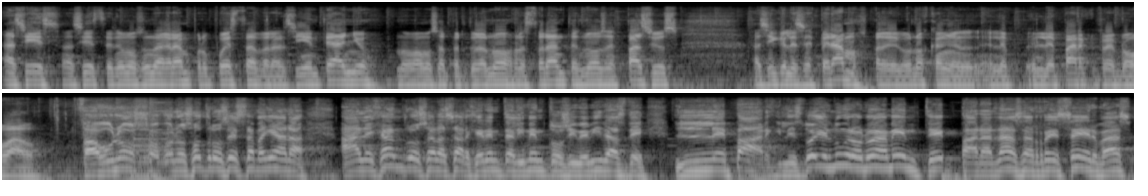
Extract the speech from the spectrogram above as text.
Así es, así es. Tenemos una gran propuesta para el siguiente año. No vamos a aperturar nuevos restaurantes, nuevos espacios. Así que les esperamos para que conozcan el, el, Park renovado. Fabuloso. Con nosotros esta mañana Alejandro Salazar, gerente de alimentos y bebidas de Le Parc. Les doy el número nuevamente para las reservas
